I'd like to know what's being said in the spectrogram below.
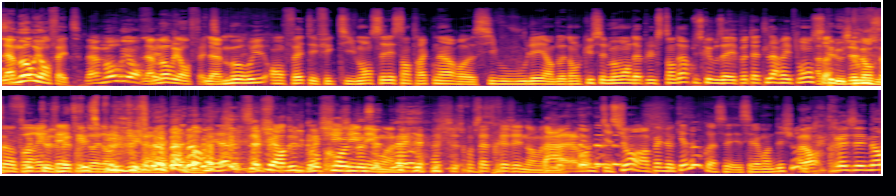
La morue en fait. La morue, en fait. La morue en fait. La morue, en fait, effectivement, Célestin Traquenard, euh, si vous voulez un doigt dans le cul, c'est le moment d'appeler le standard, puisque vous avez peut-être la réponse. J'ai 12. lancé un Faut truc que je maîtrise plus le du cul, là. Non, mais là- J'ai perdu le contrôle de cette blague. Je trouve ça très gênant, Bah, une question, on rappelle le cadeau, quoi. C'est la moindre des choses. Alors, très gênant,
